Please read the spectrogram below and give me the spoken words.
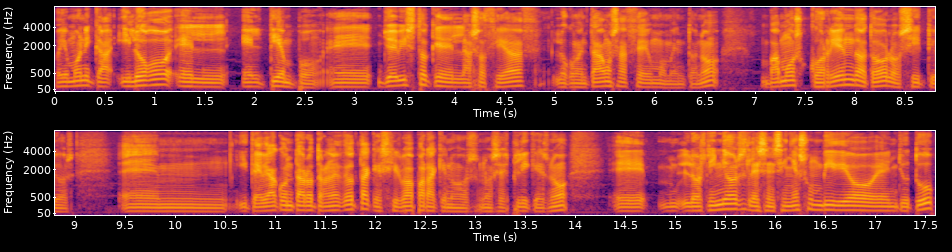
Oye, Mónica, y luego el, tiempo. Eh, yo he visto que la sociedad, lo comentábamos hace un momento, ¿no? Vamos corriendo a todos los sitios. Em, y te voy a contar otra anécdota que sirva para que nos, nos expliques, ¿no? Eh, los niños les enseñas un vídeo en YouTube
